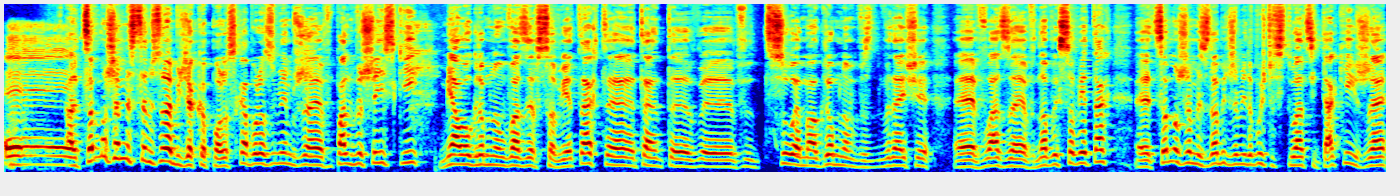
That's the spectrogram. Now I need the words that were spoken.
E, Ale co możemy z tym zrobić jako Polska? Bo rozumiem, że pan Wyszyński miał ogromną władzę w Sowietach, te, te, TSUE ma ogromną, wydaje się, e, władzę w nowych Sowietach. E, Co możemy zrobić, żeby nie dopuścić do sytuacji takiej, że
